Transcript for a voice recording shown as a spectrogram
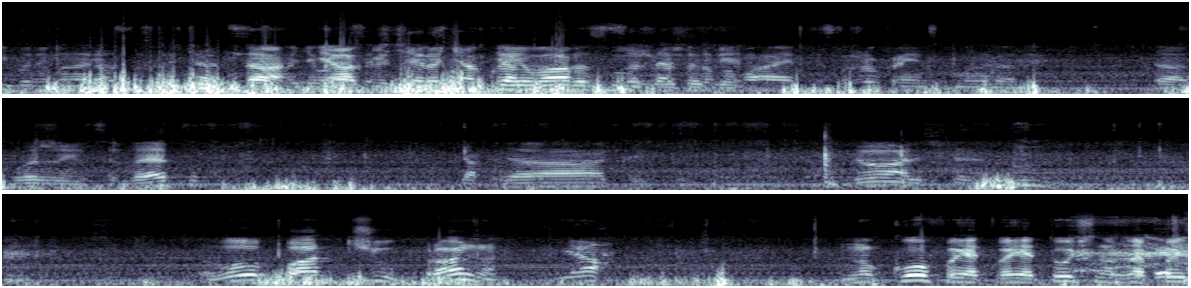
І будемо не раз зустрічатися. Да, дякую. Щиро дякую Дякую вам за те, що допомагаєте. Служу українському народу. Так, ложив себе тут. Так. Далі. Лопатчук, правильно? Я. Ну, кофе я твоє точно вже.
